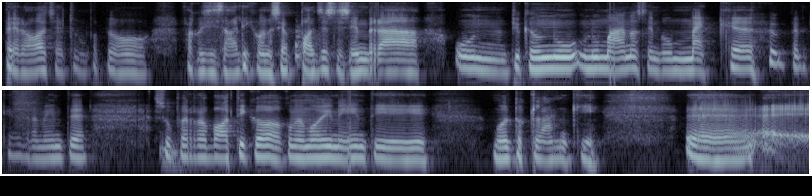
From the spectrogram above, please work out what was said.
però cioè, tu proprio fa questi salti quando si appoggia si sembra un, più che un, un umano, sembra un mech, perché è veramente super robotico come movimenti, molto clunky. Eh,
